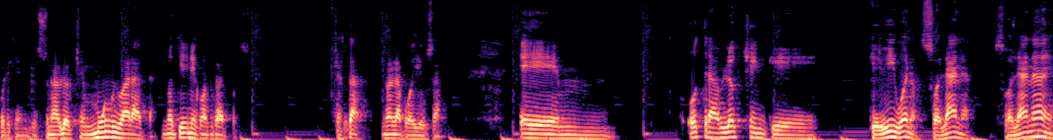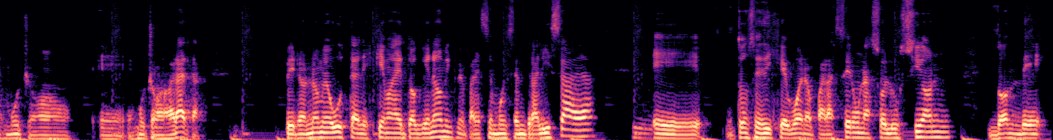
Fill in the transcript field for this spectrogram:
por ejemplo, es una blockchain muy barata, no tiene contratos. Ya está, no la podía usar. Em, otra blockchain que, vi, bueno, Solana. Solana es mucho, eh, es mucho más barata, pero no me gusta el esquema de tokenomics, me parece muy centralizada. Mm. Eh, entonces dije, bueno, para hacer una solución donde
